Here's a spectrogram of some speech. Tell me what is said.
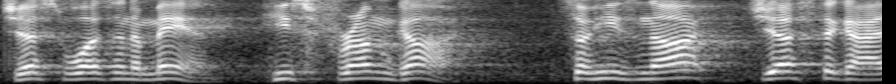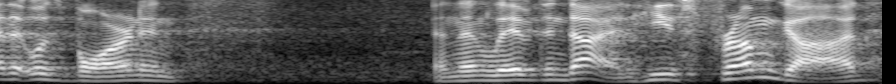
just wasn't a man, he's from God. So he's not just a guy that was born and, and then lived and died. He's from God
